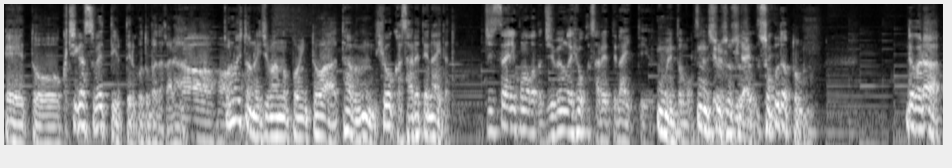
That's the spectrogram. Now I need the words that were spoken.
えっ、ー、と、口が滑って言ってる言葉だから、この人の一番のポイントは多分評価されてないだと。実際にこの方自分が評価されてないっていうコメントもされてるみたいです、ね。うんそうそうそうそこだと思う。だから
